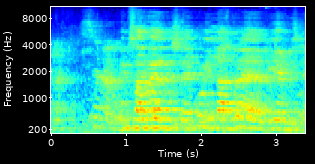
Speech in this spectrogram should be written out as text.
ಅಲ್ಲ, ಸರ್ವೇಯರ್ ಮಿಸ್ಟೇಕು ಇಲ್ಲ ಅಂದ್ರೆ ಬಿ ಎ ಮಿಸ್ಟೇಕು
